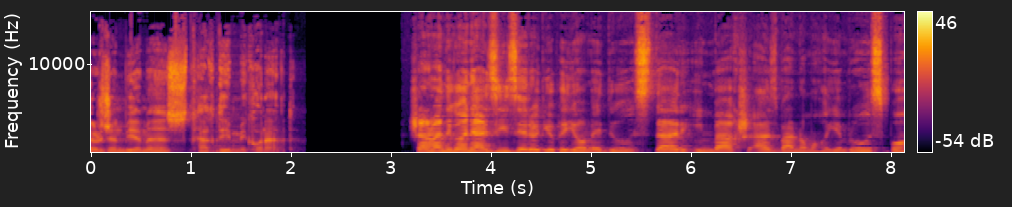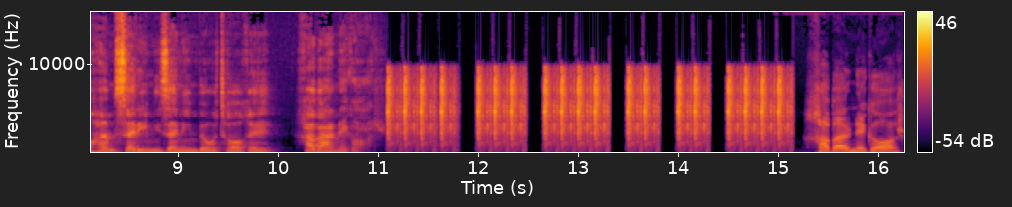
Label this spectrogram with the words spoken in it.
Persian BM تقدیم می کند. شنوندگان عزیز رادیو پیام دوست در این بخش از برنامه های امروز با هم سری می‌زنیم به اتاق خبرنگار خبرنگار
